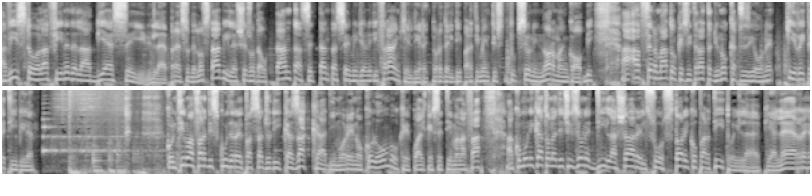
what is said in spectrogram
ha visto la fine della BSI. Il prezzo dello stabile è sceso da 80 a 76 milioni di franchi il direttore del Dipartimento Istituzioni Norman Gobbi ha affermato che si tratta di un'occasione irripetibile. Continua a far discutere il passaggio di Casacca di Moreno Colombo che qualche settimana fa ha comunicato la decisione di lasciare il suo storico partito, il PLR,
